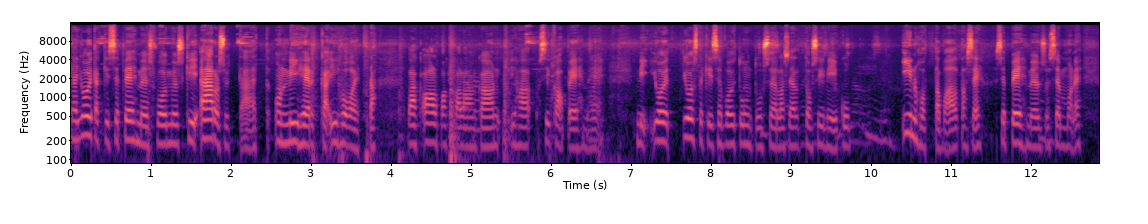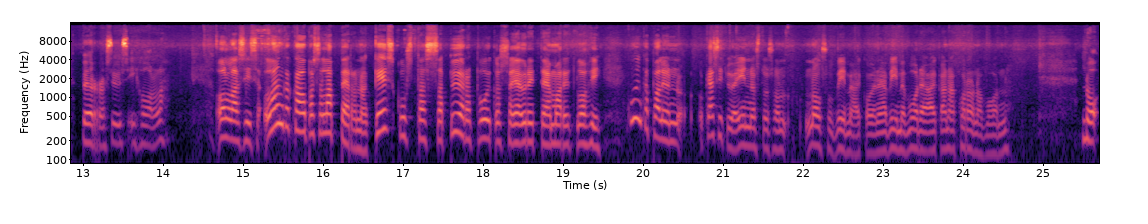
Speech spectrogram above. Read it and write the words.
Ja joitakin se pehmeys voi myöskin ärsyttää, että on niin herkkä iho, että vaikka alpakkalanka on ihan sikapehmeä, niin jo, joistakin se voi tuntua sellaiselta tosi niinku inhottavalta se, se pehmeys ja semmoinen pörrösyys iholla. Ollaan siis lankakaupassa Lappeenrannan keskustassa, pyöräpuikossa ja yrittäjä Marit Lohi. Kuinka paljon käsityöinnostus on noussut viime aikoina ja viime vuoden aikana koronavuonna? No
